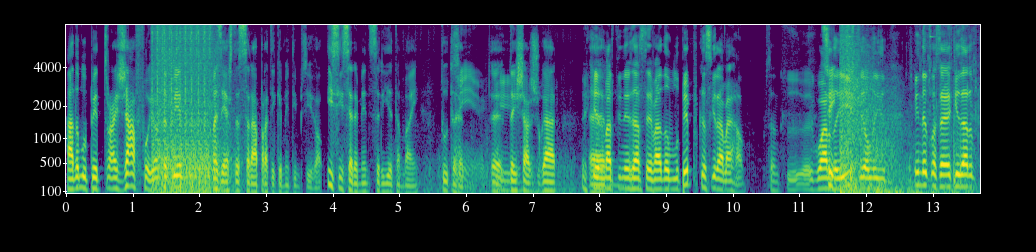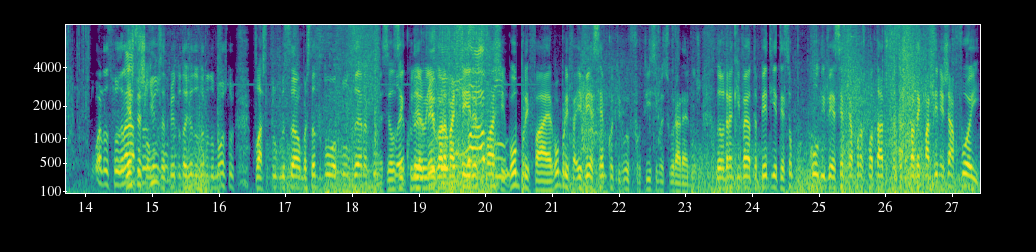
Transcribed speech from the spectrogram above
A AWP de try já foi ao tapete, mas esta será praticamente impossível. E sinceramente seria também tudo Sim, aqui- deixar jogar. Aqui é de Ah. Martínez dar save à WP porque a seguir vai round. Portanto, guarda Sim. isto, ele ainda consegue aqui dar. Guarda a sua graça, Estas kills- 7 toda a gente da zona do monstro, flash de progressão bastante boa com zero. Mas eles encolheram e agora vai sair as flash. Bom Prefire, bom Prefire. E VSM continua fortíssimo a segurar ângulos. Leodranki vai ao tapete e atenção, porque Cold e VSM já foram spotados, mas a verdade é que Martinez já foi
